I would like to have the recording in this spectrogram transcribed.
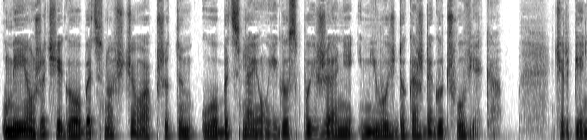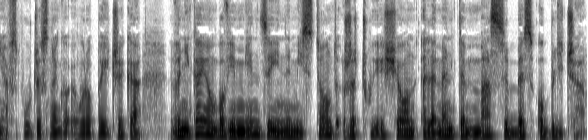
umieją żyć Jego obecnością, a przy tym uobecniają Jego spojrzenie i miłość do każdego człowieka. Cierpienia współczesnego Europejczyka wynikają bowiem między innymi stąd, że czuje się on elementem masy bez oblicza,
